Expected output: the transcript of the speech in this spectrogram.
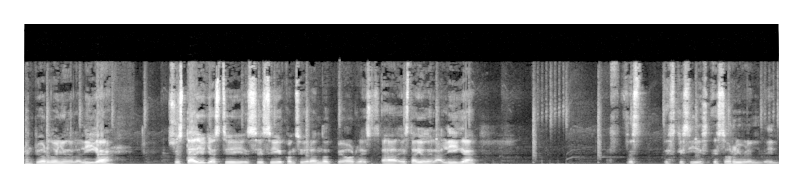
el peor dueño de la liga. Su estadio ya se, sigue considerando el peor ah, estadio de la liga. Es, que sí, es, horrible.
